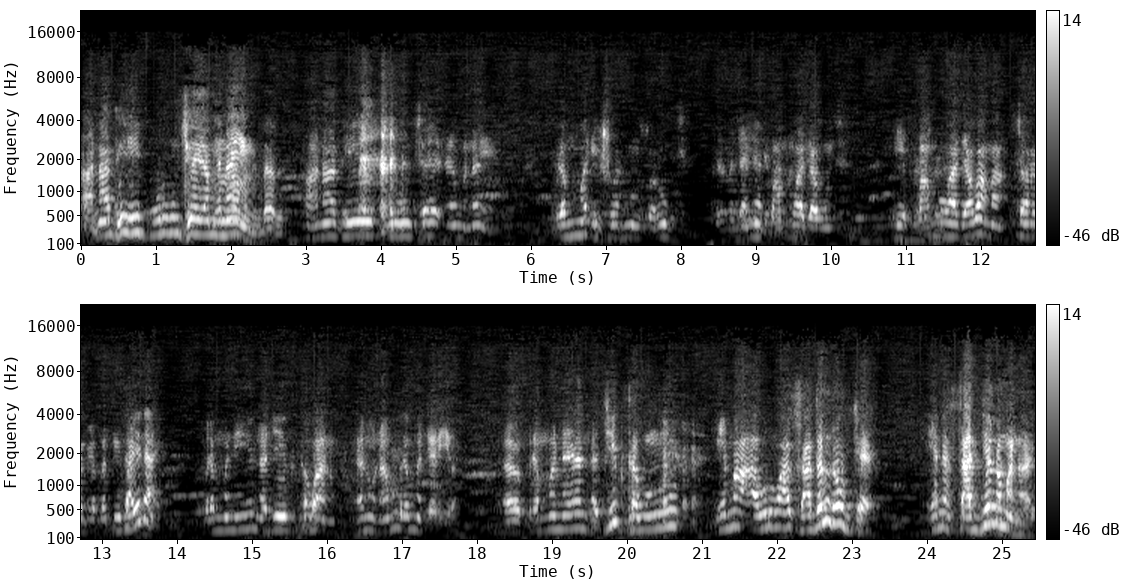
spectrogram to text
આનાથી પૂરું છે એમ નહીં. આનાથી પૂરું છે એમ નહીં. બ્રહ્મ ઈશ્વરનું સ્વરૂપ છે. એને પામવા જવું છે. એ પામવા જવામાં સર એટલે ગતિ થાય ને બ્રહ્મની નજીક થવાનું. એનું નામ બ્રહ્મચર્ય. બ્રહ્મ ને નજીક થવું એમાં આવડું આ સાધન રૂપ છે. એને સાધ્ય ન મનાય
